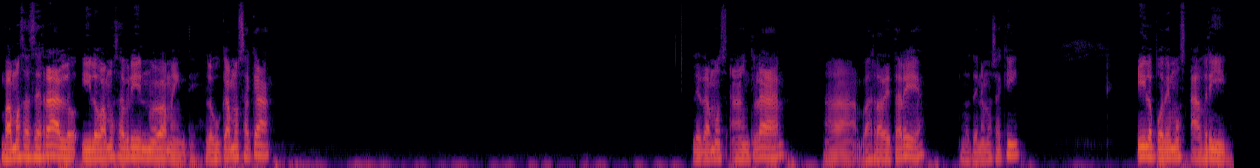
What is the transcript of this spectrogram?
Vamos a cerrarlo y lo vamos a abrir nuevamente. Lo buscamos acá. Le damos a anclar a la barra de tarea. Lo tenemos aquí y lo podemos abrir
